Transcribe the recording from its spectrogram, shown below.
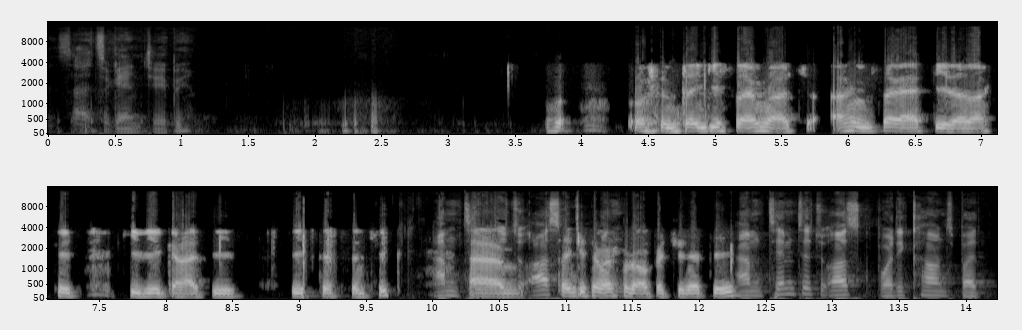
insights again, JP. Awesome. Thank you so much. I'm so happy that I could give you guys these these tips and tricks. I'm tempted um, to ask. Thank you so much for the opportunity. I'm tempted to ask body count, but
